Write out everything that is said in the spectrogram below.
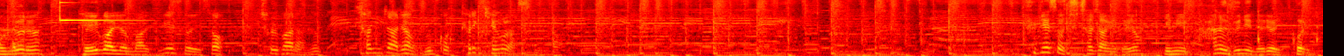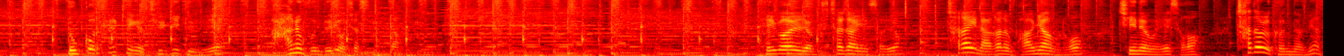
오늘은 대관령 마을 휴게소에서 출발하는 선자령 눈꽃 트레킹을 왔습니다. 휴게소 주차장에도요 이미 많은 눈이 내려 있고요 눈꽃 트레킹을 즐기기 위해 많은 분들이 오셨습니다. 대관령 주차장에서요 차라리 나가는 방향으로 진행을 해서 차도를 건너면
